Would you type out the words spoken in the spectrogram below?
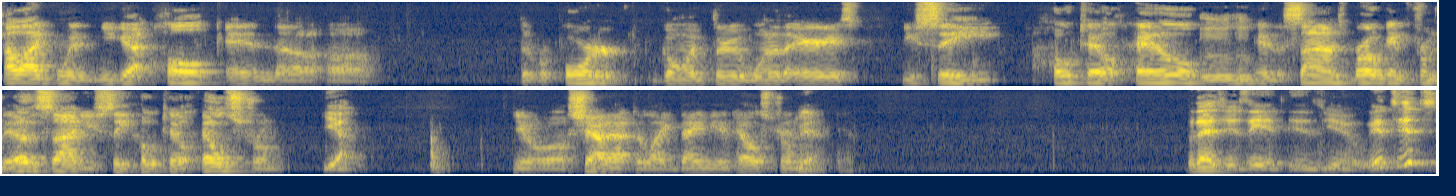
I like when you got Hulk and uh, uh, the reporter going through one of the areas. You see Hotel Hell, Mm-hmm. and the sign's broken. From the other side, you see Hotel Hellstrom. Yeah. You know, uh, shout out to like Damien Hellstrom. Yeah. But that's just it. Is you know, it's it's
